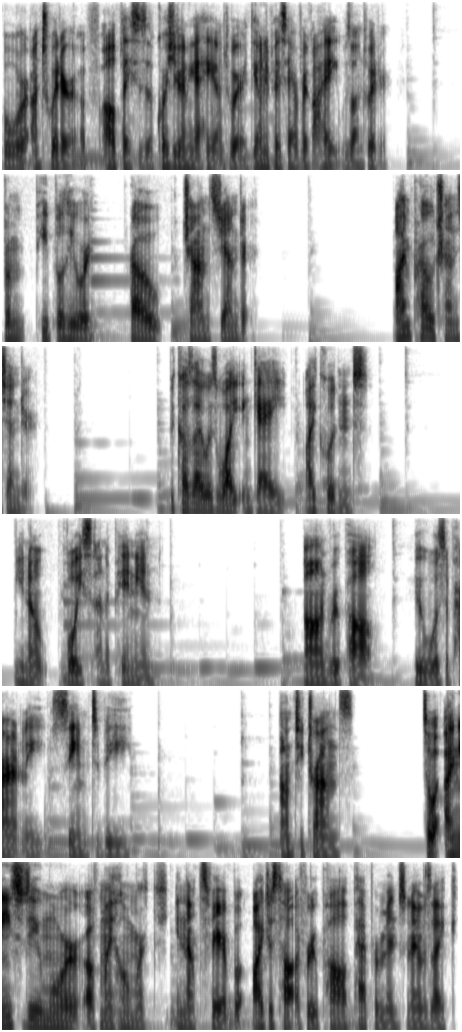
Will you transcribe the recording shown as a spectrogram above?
for on Twitter of all places. Of course, you're going to get hate on Twitter. The only place I ever got hate was on Twitter from people who were pro transgender. I'm pro transgender. Because I was white and gay, I couldn't, you know, voice an opinion on RuPaul who was apparently seemed to be anti trans. So I need to do more of my homework in that sphere. But I just thought of RuPaul Peppermint and I was like,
